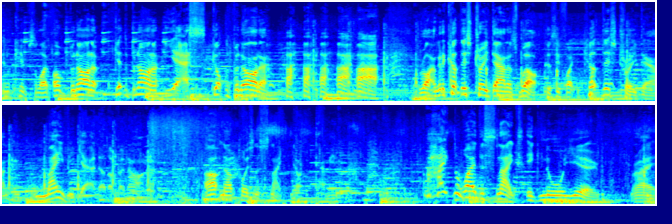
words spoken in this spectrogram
It'll keep us alive. Oh, banana! Get the banana! Yes, got the banana. Ha ha ha ha. Right, I'm going to cut this tree down as well because if I can cut this tree down, and maybe get another banana. Oh no, poisonous snake. God damn it. I hate the way the snakes ignore you, right?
